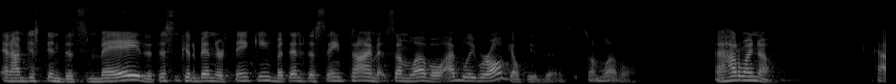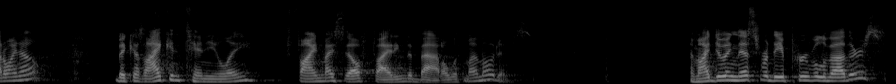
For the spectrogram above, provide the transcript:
and i'm just in dismay that this could have been their thinking but then at the same time at some level i believe we're all guilty of this at some level. Now, how do i know? How do i know? Because i continually find myself fighting the battle with my motives. Am I doing this for the approval of others?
